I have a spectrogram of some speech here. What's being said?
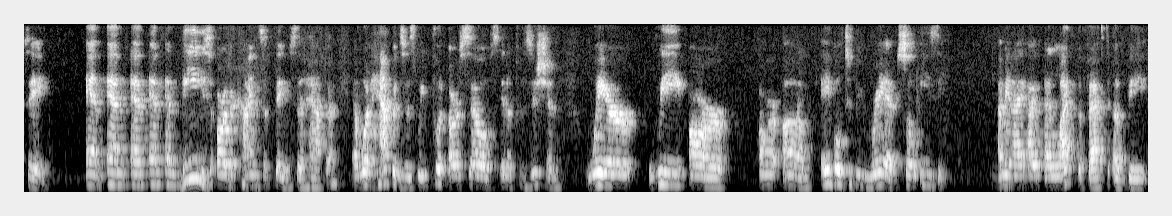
See? And and and and and these are the kinds of things that happen. And what happens is we put ourselves in a position where we are are um, able to be read so easy. I mean, I, I, I like the fact of the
